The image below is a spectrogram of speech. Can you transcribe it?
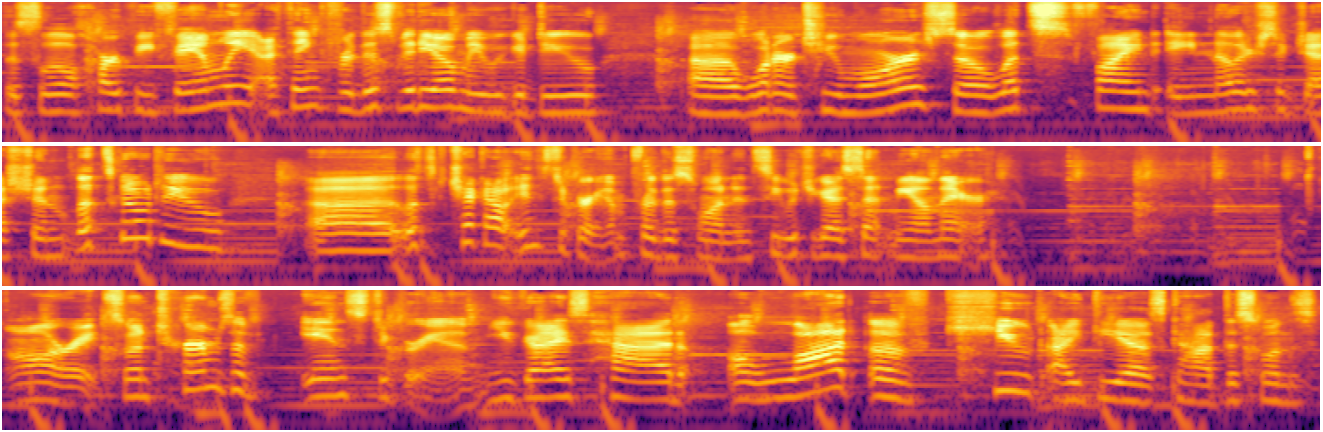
this little harpy family. I think for this video, maybe we could do uh, one or two more. So let's find another suggestion. Let's go to, uh, let's check out Instagram for this one and see what you guys sent me on there. All right, so in terms of Instagram, you guys had a lot of cute ideas. God, this one's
